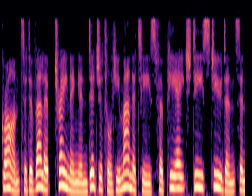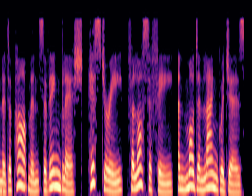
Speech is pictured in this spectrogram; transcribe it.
grant to develop training in digital humanities for PhD students in the departments of English, History, Philosophy, and Modern Languages.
